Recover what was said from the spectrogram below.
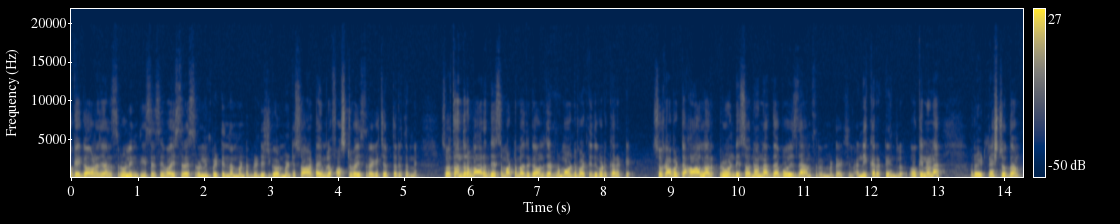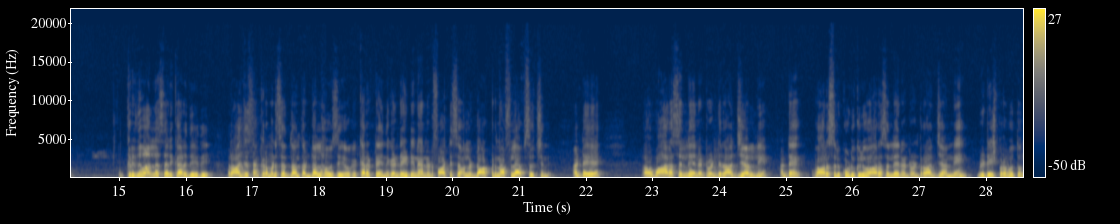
ఓకే గవర్నర్ జనరల్స్ రూలింగ్ తీసేసి వైస్రాయ్స్ రూలింగ్ పెట్టిందనమాట బ్రిటిష్ గవర్నమెంట్ సో ఆ టైంలో ఫస్ట్ వైస్రాయ్గా చెప్తారు ఇతన్ని. స్వతంత్ర భారతదేశం మొట్టమొదటి గవర్నర్ జనరల్ మౌంట్ బాటన్ ఇది కూడా కరెక్టే సో కాబట్టి ఆల్ ఆర్ ట్రూ అండి. So none of the above is the answer అనమాట యాక్చువల్ అన్నీ కరెక్ట్ ఇందులో. ఓకేనా రైట్ నెక్స్ట్ చూద్దాం. క్రింది వాళ్ళ సరికానిది ఏది? రాజ్య సంక్రమణ సిద్ధాంతం డల్ హౌసీ ఓకే కరెక్టే ఎందుకంటే ఎయిటీన్ హండ్రెడ్ ఫార్టీ సెవెన్లో డాక్టర్ ఆఫ్ ల్యాబ్స్ వచ్చింది. అంటే వారసులు లేనటువంటి రాజ్యాల్ని అంటే వారసులు కొడుకులు వారసులు లేనటువంటి రాజ్యాన్ని బ్రిటిష్ ప్రభుత్వం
